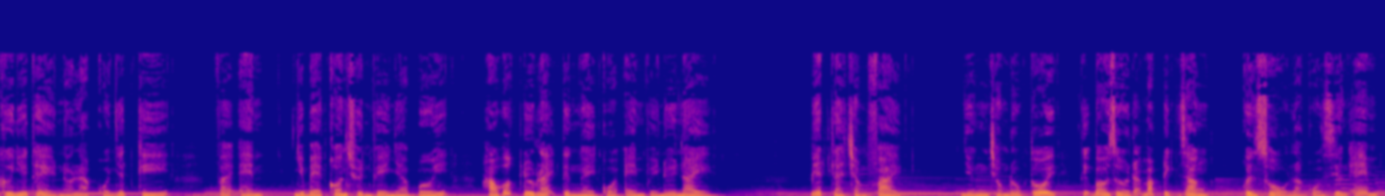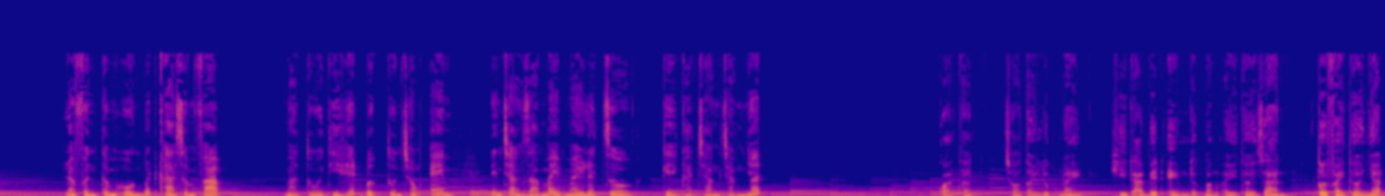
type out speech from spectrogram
Cứ như thể nó là cuốn nhật ký và em như bé con chuyển về nhà mới, háo hức lưu lại từng ngày của em với nơi này. Biết là chẳng phải, nhưng trong đầu tôi tự bao giờ đã mặc định rằng quyển sổ là của riêng em, là phần tâm hồn bất khả xâm phạm, mà tôi thì hết bực tôn trọng em nên chẳng dám mảy may lật dở kể cả trang trắng nhất. Quả thật, cho tới lúc này, khi đã biết em được bằng ấy thời gian, tôi phải thừa nhận,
